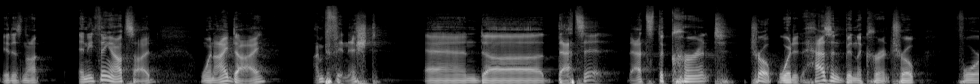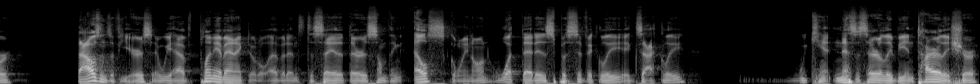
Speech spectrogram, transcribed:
It is not anything outside. When i die i'm finished. And uh, that's it. That's the current trope. What it hasn't been the current trope for thousands of years, and we have plenty of anecdotal evidence to say that there is something else going on. What that is specifically, exactly, we can't necessarily be entirely sure.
